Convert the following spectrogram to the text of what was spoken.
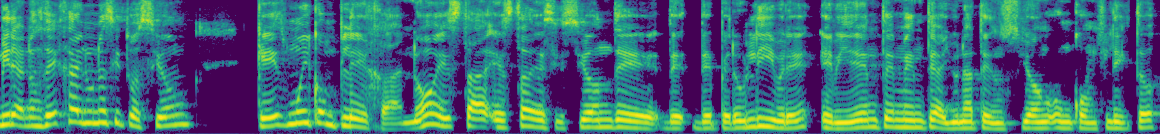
Mira, nos deja en una situación que es muy compleja, ¿no? Esta, esta decisión de, Perú Libre, evidentemente hay una tensión, un conflicto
